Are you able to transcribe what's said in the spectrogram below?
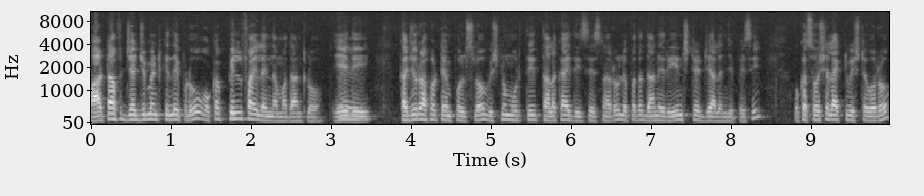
పార్ట్ ఆఫ్ జడ్జిమెంట్ కింద ఇప్పుడు ఒక పిల్ ఫైల్ అయిందమ్మా దాంట్లో. ఏది? ఖజురాహో టెంపుల్స్లో విష్ణుమూర్తి తలకాయ తీసేసినారు లేకపోతే దాన్ని రీఇన్స్టేట్ చేయాలని చెప్పేసి ఒక సోషల్ యాక్టివిస్ట్ ఎవరో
